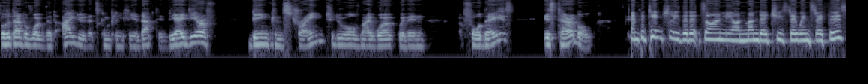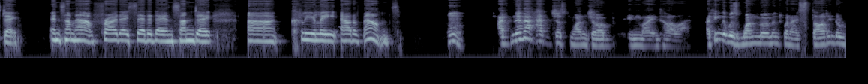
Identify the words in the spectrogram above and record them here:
for the type of work that I do that's completely adapted. The idea of being constrained to do all of my work within four days is terrible. And potentially that it's only on Monday, Tuesday, Wednesday, Thursday, and somehow Friday, Saturday, and Sunday are clearly out of bounds. Mm. I've never had just one job in my entire life. I think there was one moment when I started a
